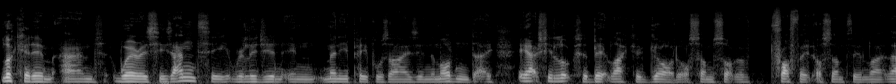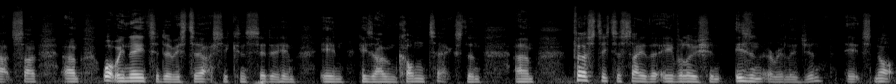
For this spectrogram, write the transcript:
look at him and whereas he's anti-religion in many people's eyes in the modern day, he actually looks a bit like a god or some sort of prophet or something like that. So um, what we need to do is to actually consider him in his own context. And um, firstly, to say that evolution isn't a religion. It's not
